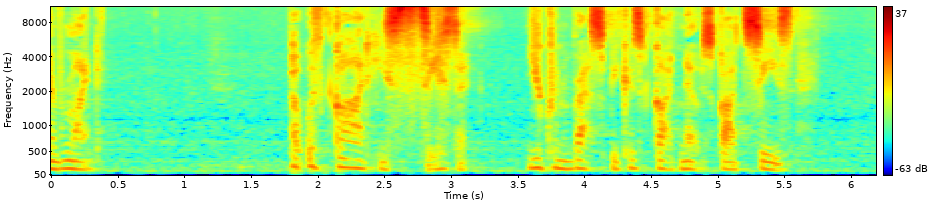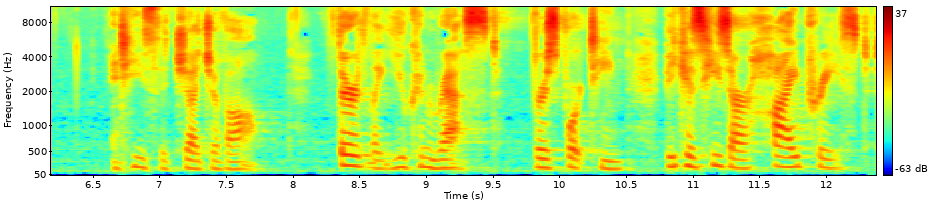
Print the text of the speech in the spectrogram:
Never mind. But with God, He sees it. You can rest because God knows, God sees, and He's the judge of all. Thirdly, you can rest, verse 14, because He's our high priest.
